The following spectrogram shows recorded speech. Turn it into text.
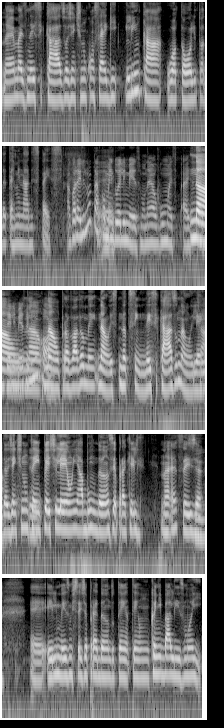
Né? Mas nesse caso, a gente não consegue linkar o otólito a determinada espécie. Agora, ele não tá é. comendo ele mesmo, né? Alguma espécie não, dele mesmo não, ele não come. Não, provavelmente. Não, esse, não, sim, nesse caso, não. Ele tá. ainda. A gente não tem peixe-leão em abundância para que ele né? Seja é, ele mesmo esteja predando, tem, tem um canibalismo aí.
